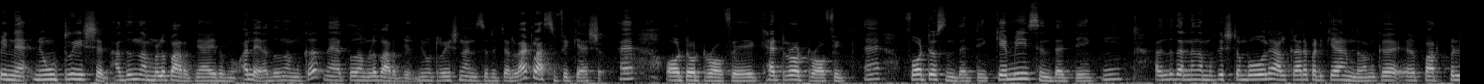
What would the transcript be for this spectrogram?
പിന്നെ ന്യൂട്രീഷൻ അത് നമ്മൾ പറഞ്ഞായിരുന്നു അല്ലേ? അത് നമുക്ക് നേരത്തെ നമ്മൾ പറഞ്ഞു. ന്യൂട്രീഷൻ അനുസരിച്ചുള്ള classification autotrophic heterotrophic photosynthetic chemosynthetic അതിൽ തന്നെ നമുക്ക് ഇഷ്ടംപോലെ ആൾക്കാരെ പഠിക്കാനുണ്ട്. നമുക്ക് പർപ്പിൾ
